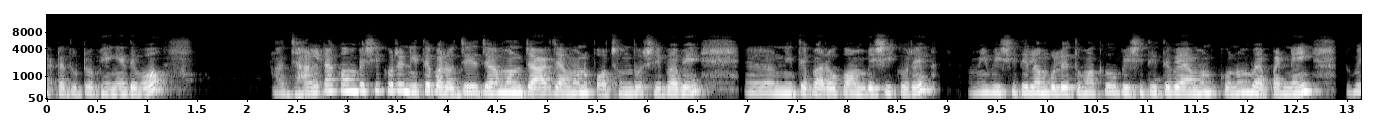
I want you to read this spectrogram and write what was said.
একটা দুটো ভেঙে দেবো। আর ঝালটা কম বেশি করে নিতে পারো, যে যেমন, যার যেমন পছন্দ, সেভাবে নিতে পারো কম বেশি করে। আমি বেশি দিলাম বলে তোমাকেও বেশি দিতে হবে, এমন কোনো ব্যাপার নেই। তুমি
